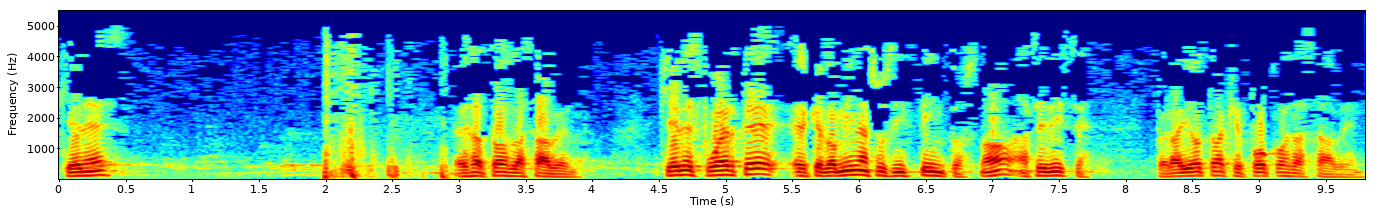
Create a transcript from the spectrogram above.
¿Quién es? Esa todos la saben. ¿Quién es fuerte? El que domina sus instintos, ¿no? Así dice. Pero hay otra que pocos la saben.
